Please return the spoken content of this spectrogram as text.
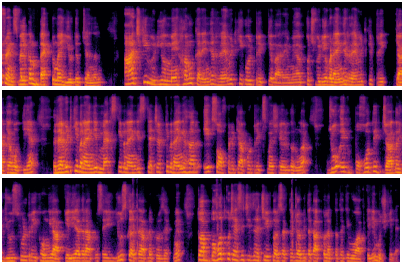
friends welcome back to my YouTube channel आज की वीडियो में हम करेंगे रेविट की कोई ट्रिक के बारे में अब कुछ वीडियो बनाएँगे रेविट की ट्रिक क्या क्या होती है। रेविट की बनाएँगे मैक्स की बनाएँगे स्केचअप की बनाएँगे, हर एक सॉफ्टवेयर की आपको ट्रिक्स में शेयर करूँगा, जो एक बहुत ही ज़्यादा यूजफुल ट्रिक होंगी आपके लिए। अगर आप उसे यूज़ करते हैं अपने प्रोजेक्ट में तो आप बहुत कुछ ऐसी चीज़ें अचीव कर सकते हो जो अभी तक आपको लगता था कि वो आपके लिए मुश्किल है।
